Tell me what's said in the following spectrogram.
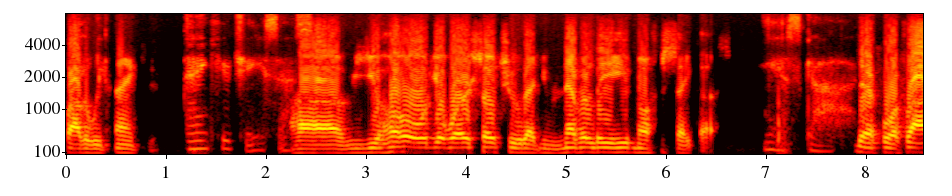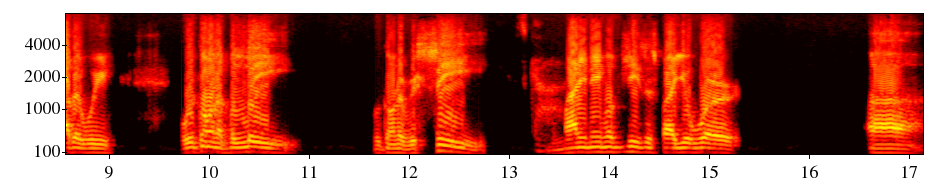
Father, we thank you. Thank you, Jesus. Um, you hold your word so true that you never leave nor forsake us. Yes, God. Therefore, Father, we we're going to believe, we're going to receive, God. In the mighty name of Jesus, by your word, uh,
